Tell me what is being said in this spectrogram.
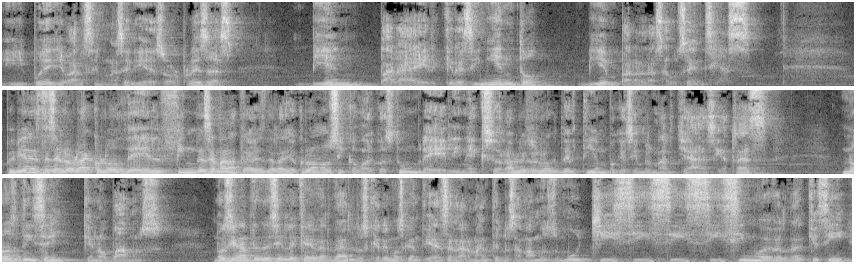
y puede llevarse una serie de sorpresas, bien para el crecimiento, bien para las ausencias. Pues bien, este es el oráculo del fin de semana a través de Radio Cronos y como de costumbre, el inexorable reloj del tiempo que siempre marcha hacia atrás, nos dice que nos vamos. No sin antes decirle que de verdad los queremos cantidades alarmantes, los amamos muchísimo, de verdad que sí.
